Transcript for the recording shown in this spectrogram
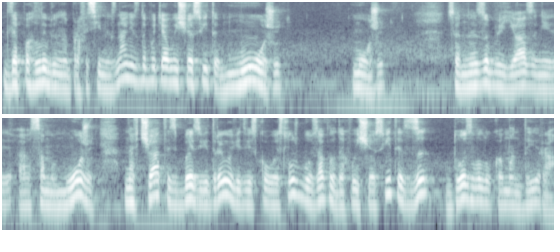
для поглиблення професійних знань і здобуття вищої освіти, можуть, можуть це не зобов'язані, а саме можуть навчатись без відриву від військової служби у закладах вищої освіти з дозволу командира.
